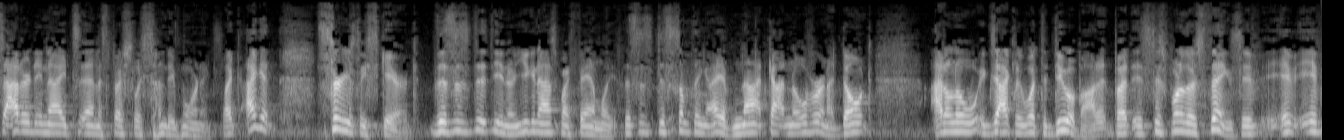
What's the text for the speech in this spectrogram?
Saturday nights and especially Sunday mornings. Like I get seriously scared. This is, the, you know, you can ask my family. This is just something I have not gotten over, and I don't. I don't know exactly what to do about it, but it's just one of those things. If, if, if,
